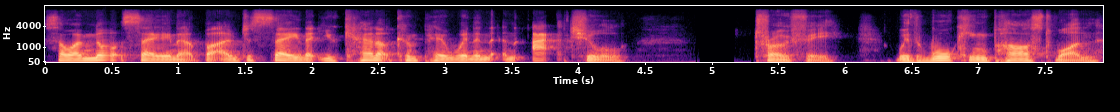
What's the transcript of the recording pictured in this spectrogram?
So I'm not saying that, but I'm just saying that you cannot compare winning an actual trophy with walking past one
